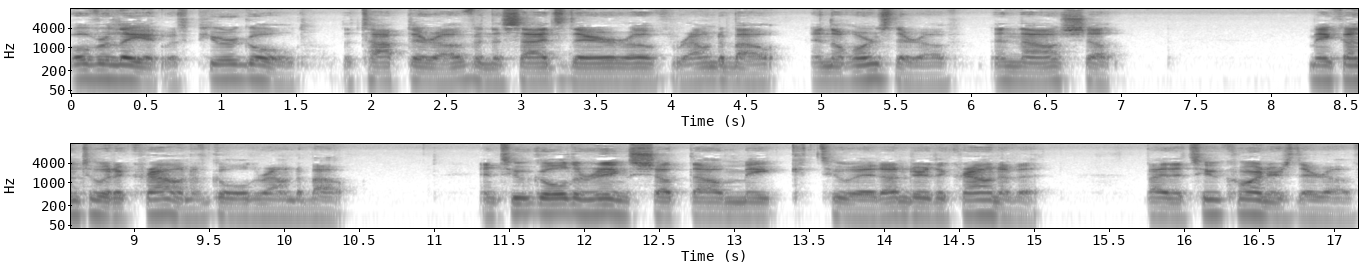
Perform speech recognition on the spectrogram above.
overlay it with pure gold, the top thereof, and the sides thereof round about, and the horns thereof, and thou shalt Make unto it a crown of gold round about. And two golden rings shalt thou make to it under the crown of it, by the two corners thereof.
